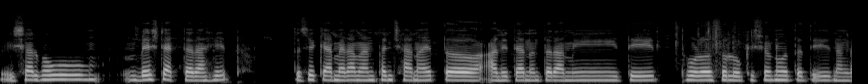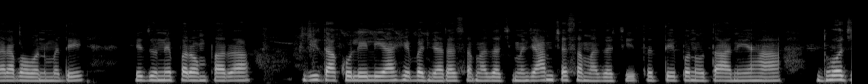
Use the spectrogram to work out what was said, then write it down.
विशाल भाऊ बेस्ट ॲक्टर आहेत. तसे कॅमेरामॅन पण छान आहेत आणि त्यानंतर आम्ही ते थोडंसं लोकेशन होतं ते नंगारा भवनमध्ये. हे जुने परंपरा जी दाखवलेली आहे बंजारा समाजाची म्हणजे आमच्या समाजाची तर ते पण होतं. आणि हा ध्वज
